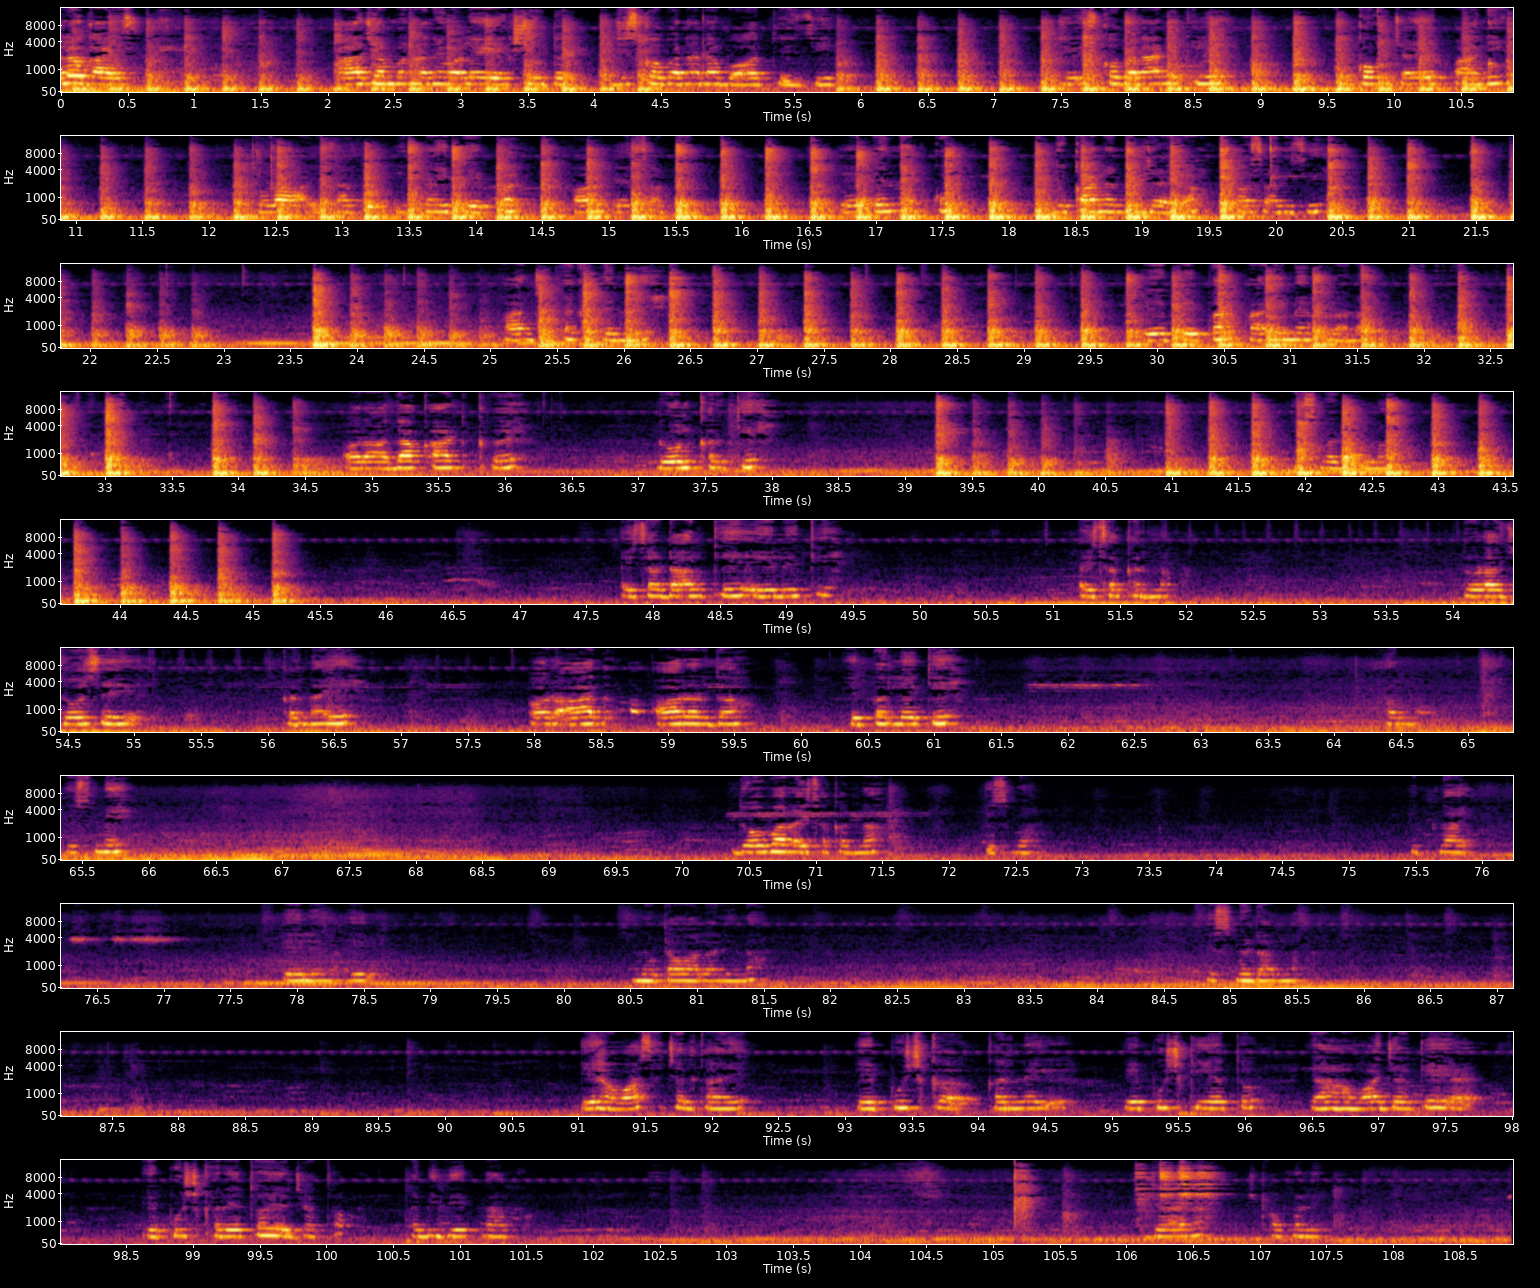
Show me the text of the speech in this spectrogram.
Hello guys आज हम बनाने वाले एक शूटर जिसको बनाना बहुत इजी है। इसको बनाने के लिए हमको चाहिए पानी। पेपर पानी में मिलाना और आधा काट कर रोल करके इसमें डालना। ऐसा डाल के, ये लेके ऐसा करना। थोड़ा ज़ोर से करना है और आध और अर्धा पेपर लेके हम इसमें दो बार ऐसा करना, इस बार। इतना ये लेना ये मोटा वाला लेना। इसमें डालना। ये हवा से चलता है। ये पुश करने ये पुश किया तो यह हवा जाके ये, पुश करे तो ये जाता। अभी देखना आप। जाए ना स्टॉप में ले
